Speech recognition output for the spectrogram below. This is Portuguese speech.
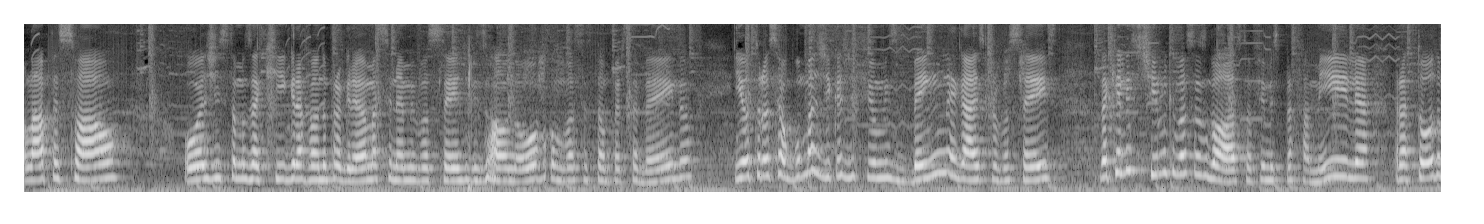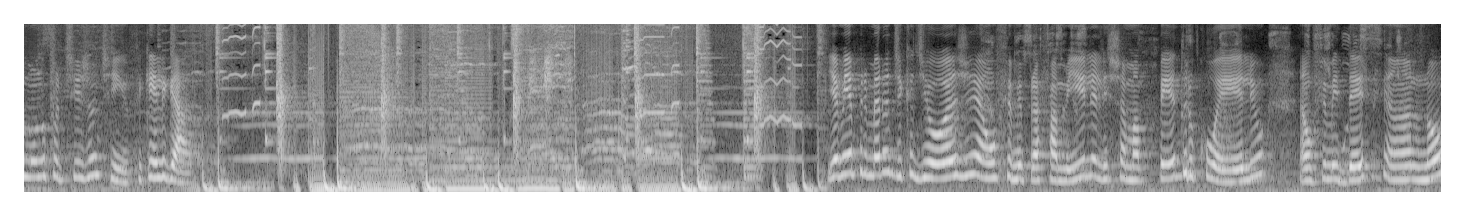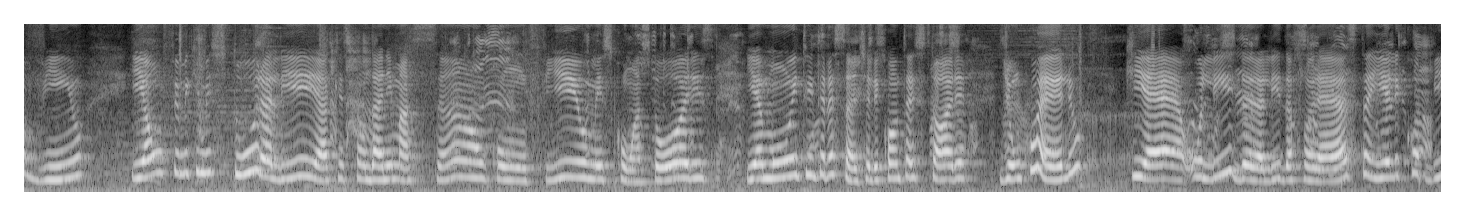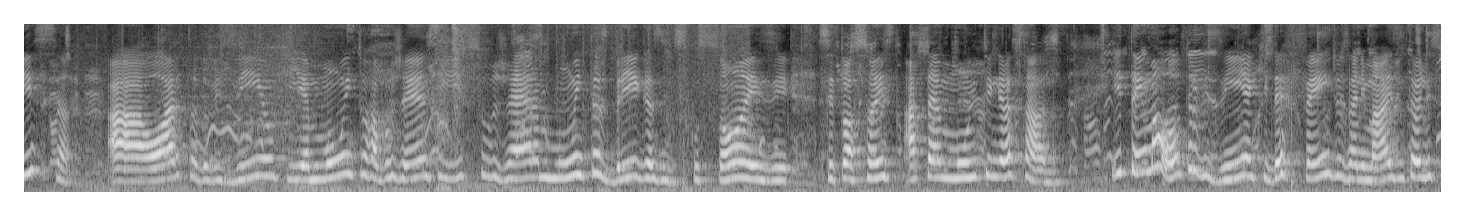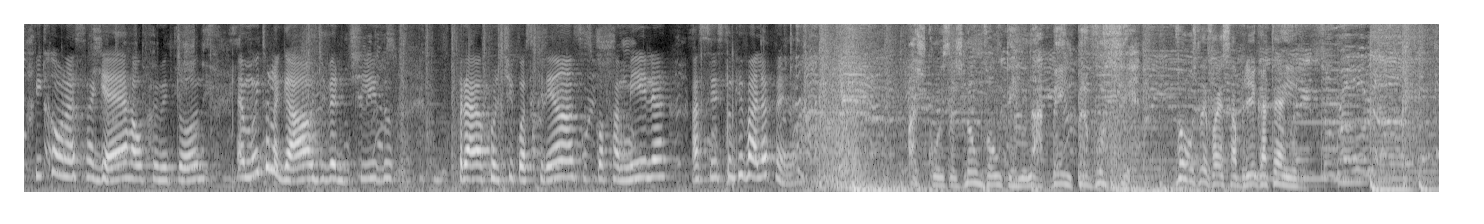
Olá pessoal, hoje estamos aqui gravando o programa Cinema e Você de Visual Novo, como vocês estão percebendo. E eu trouxe algumas dicas de filmes bem legais para vocês, daquele estilo que vocês gostam, filmes para família, para todo mundo curtir juntinho. Fiquem ligados. E a minha primeira dica de hoje é um filme para família, ele chama Pedro Coelho, é um filme desse ano, novinho, e é um filme que mistura ali a questão da animação com filmes, com atores, e é muito interessante. Ele conta a história de um coelho que é o líder ali da floresta e ele cobiça a horta do vizinho, que é muito rabugento e isso gera muitas brigas e discussões e situações até muito engraçadas. E tem uma outra vizinha que defende os animais, então eles ficam nessa guerra o filme todo. É muito legal, divertido, para curtir com as crianças, com a família. Assistam que vale a pena. As coisas não vão terminar bem para você. Vamos levar essa briga até ele.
